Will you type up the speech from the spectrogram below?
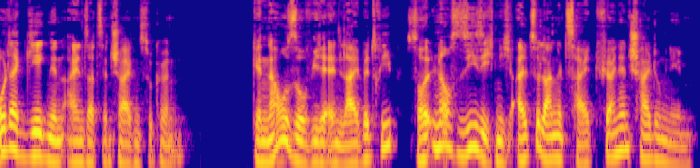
oder gegen den Einsatz entscheiden zu können. Genauso wie der Entleihbetrieb sollten auch Sie sich nicht allzu lange Zeit für eine Entscheidung nehmen.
